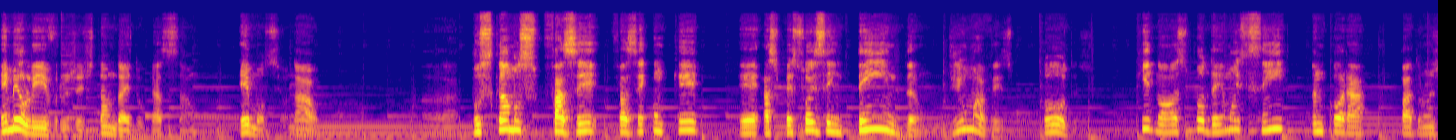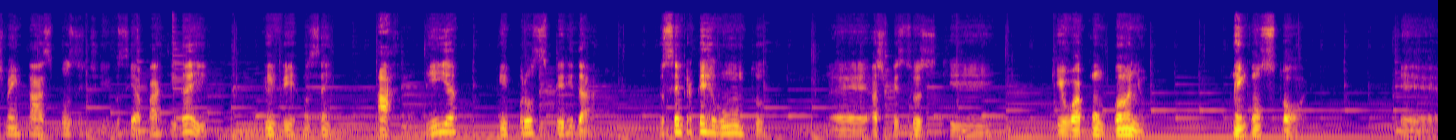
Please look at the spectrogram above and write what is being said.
Em meu livro Gestão da Educação Emocional, uh, buscamos fazer, fazer com que eh, as pessoas entendam de uma vez por todas que nós podemos sim ancorar padrões mentais positivos e a partir daí vivermos em harmonia e prosperidade. Eu sempre pergunto é, às pessoas que, que eu acompanho em consultório, é,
